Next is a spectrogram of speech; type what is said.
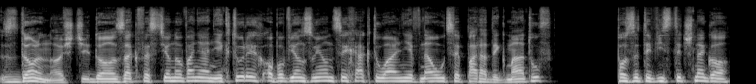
zdolność do zakwestionowania niektórych obowiązujących aktualnie w nauce paradygmatów, pozytywistycznego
